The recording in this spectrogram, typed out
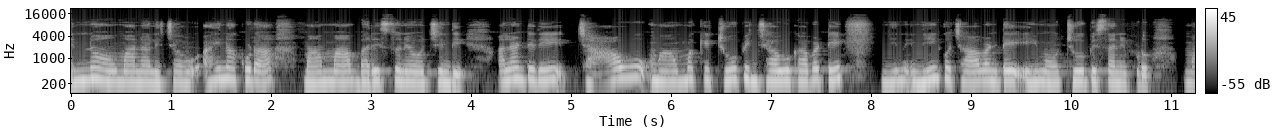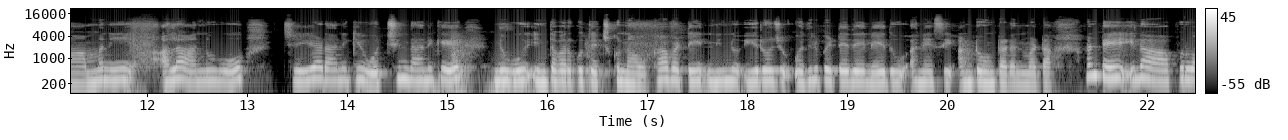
ఎన్నో అవమానాలు ఇచ్చావు. అయినా కూడా మా అమ్మ భరిస్తూనే వచ్చింది. అలాంటిది చావు మా అమ్మకి చూపించావు కాబట్టి నేను నీకు చావంటే ఏమో చూపిస్తాను ఇప్పుడు. మా అమ్మని అలా నువ్వు చేయడానికి వచ్చిన దానికే నువ్వు ఇంతవరకు తెచ్చుకున్నావు. కాబట్టి నిన్ను ఈరోజు వదిలిపెట్టేదే లేదు అనేసి అంటూ ఉంటాడనమాట అంటే ఇలా అపూర్వ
